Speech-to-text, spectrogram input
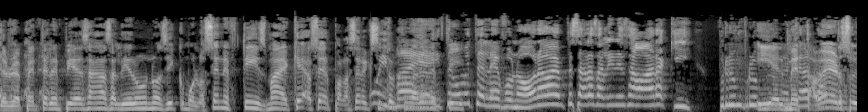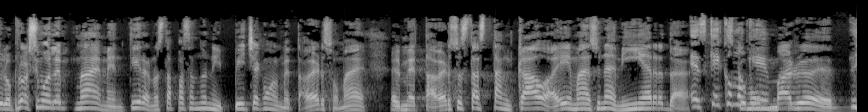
De repente le empiezan a salir uno así como los NFTs, mae. ¿Qué hacer para hacer Uy, éxito con mae, ahí NFT? tengo mi teléfono. Ahora va a empezar a salir esa vara aquí. Y el metaverso y lo próximo, le- mae, mentira, no está pasando ni picha con el metaverso, mae. El metaverso está estancado ahí, mae, es una mierda. Es que como que, un mae- barrio de...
